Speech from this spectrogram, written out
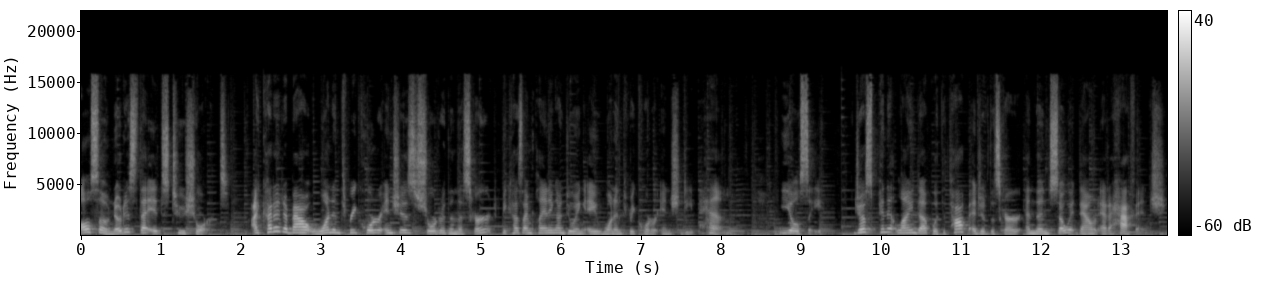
Also, notice that it's too short. I cut it about 1 and 3 quarter inches shorter than the skirt because I'm planning on doing a 1 and 3 quarter inch deep hem. You'll see. Just pin it lined up with the top edge of the skirt and then sew it down at a half inch.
